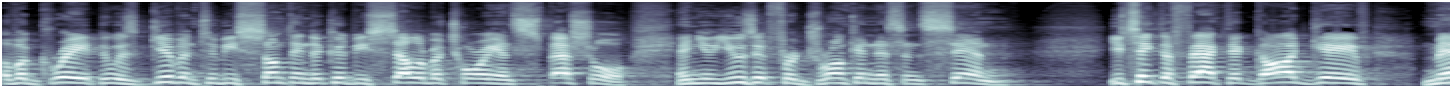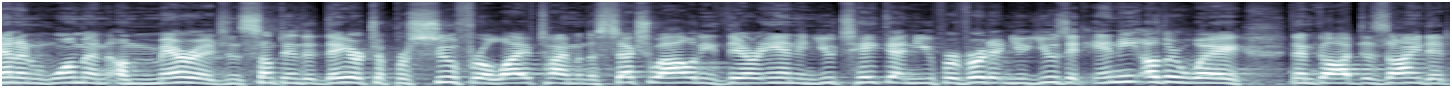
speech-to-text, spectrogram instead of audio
of a grape that was given to be something that could be celebratory and special, and you use it for drunkenness and sin. You take the fact that God gave man and woman a marriage and something that they are to pursue for a lifetime and the sexuality therein, and you take that and you pervert it and you use it any other way than God designed it.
